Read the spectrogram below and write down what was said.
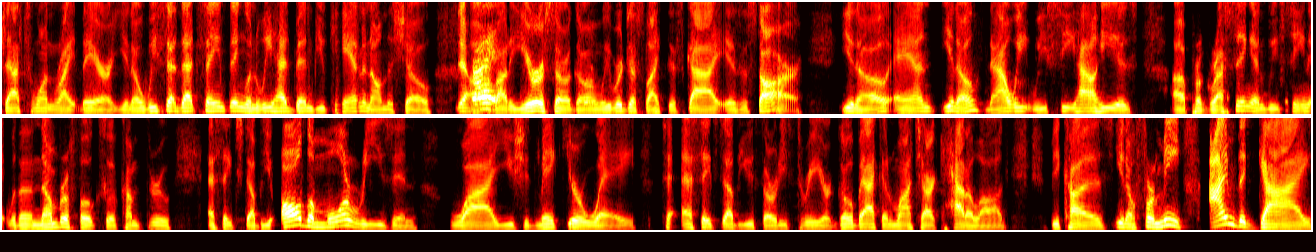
that's one right there you know we said that same thing when we had ben buchanan on the show Yeah. uh, Right. about a year or so ago and we were just like this guy is a star you know and you know now we we see how he is uh, progressing and we've seen it with a number of folks who have come through shw all the more reason why you should make your way to shw 33 or go back and watch our catalog because you know for me i'm the guy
